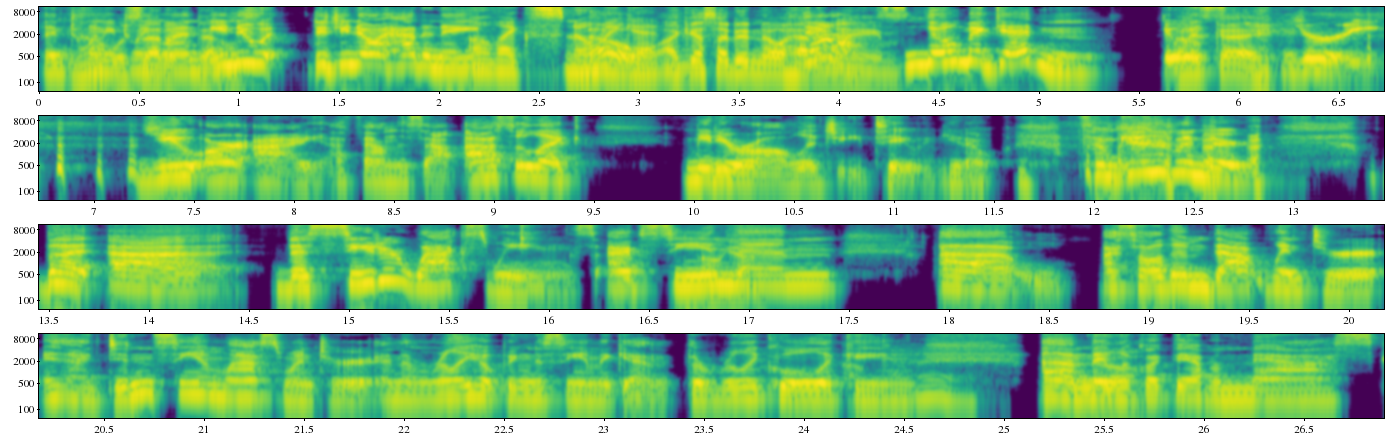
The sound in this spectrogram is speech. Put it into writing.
in No, was that a- 2021? that you knew it. Did you know it had a name? Oh, like No, Snowmageddon. I guess I didn't know it had yeah, a name. Snowmageddon. It was Okay. Uri. U R I. I found this out. I also like meteorology too. You know, so I'm kind of a nerd. But uh the cedar waxwings, I've seen Oh, yeah. them. Uh, I saw them that winter, and I didn't see them last winter, and I'm really hoping to see them again. They're really cool looking. Okay. Um, they Yeah. look like they have a mask.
